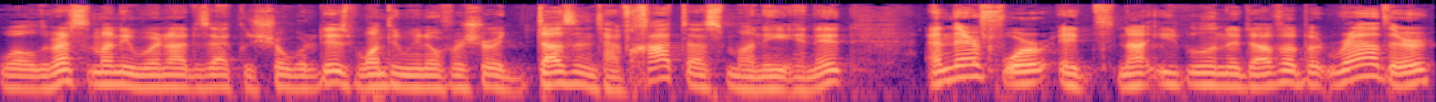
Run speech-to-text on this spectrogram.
Well, the rest of the money, we're not exactly sure what it is. One thing we know for sure, it doesn't have Chatas money in it, and therefore it's not Yibul and Adava, but rather.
